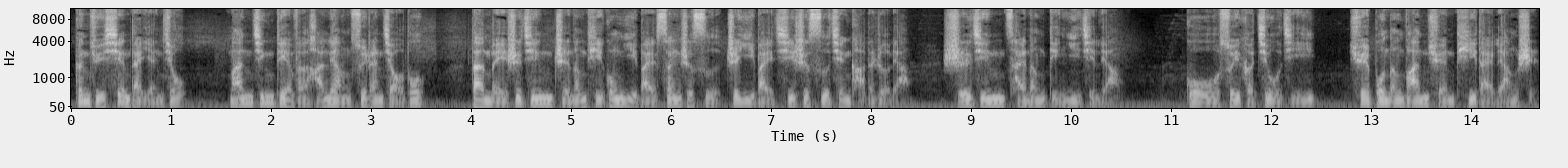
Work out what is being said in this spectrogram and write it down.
根据现代研究，蛮精淀粉含量虽然较多，但每十斤只能提供一百三十四至一百七十四千卡的热量。十斤才能顶一斤粮，故虽可救急，却不能完全替代粮食。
